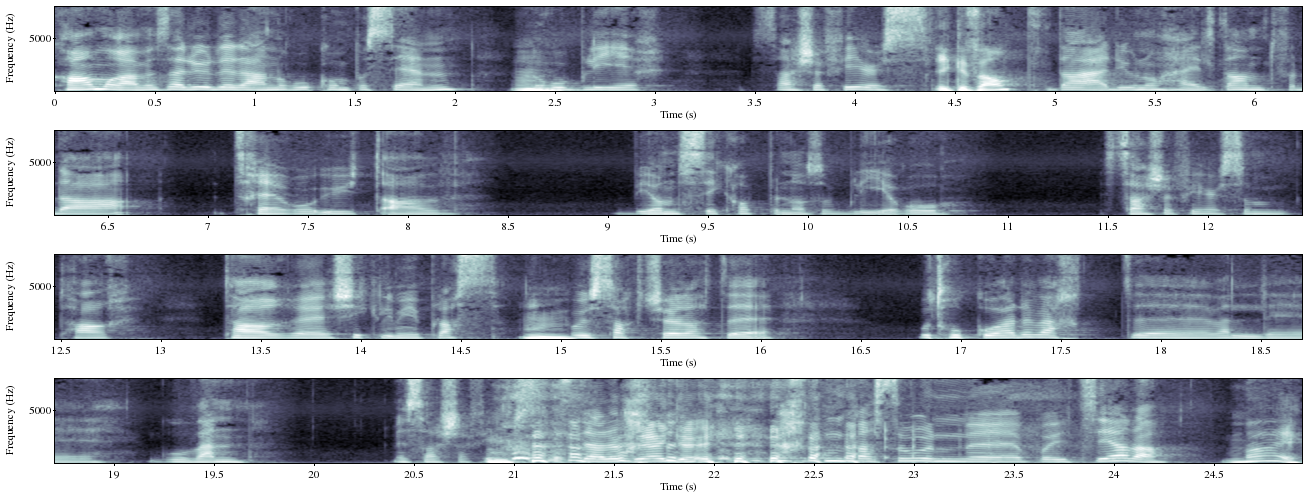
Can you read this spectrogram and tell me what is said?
kamera. Men så er det jo det der når hun kommer på scenen, når hun blir Sasha Fierce. Ikke sant? Da er det jo noe helt annet, for da trer hun ut av Beyoncé-kroppen, og så blir hun Sasha Fierce, som tar, tar eh, skikkelig mye plass. Hun har sagt sjøl at uh, hun tror ikke hun hadde vært uh, veldig god venn med Sasha Fierce hvis det hadde Det vært, gøy. vært en person uh, på utsida, da. Nei.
